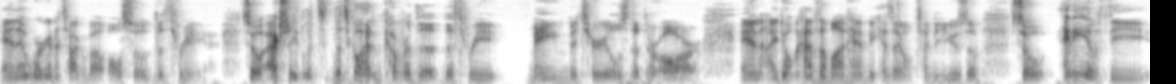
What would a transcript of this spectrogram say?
And then we're going to talk about also the three. So actually, let's let's go ahead and cover the the three main materials that there are and I don't have them on hand because I don't tend to use them. So any of the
